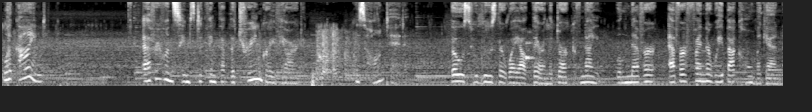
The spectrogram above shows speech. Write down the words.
What kind? Everyone seems to think that the train graveyard is haunted. Those who lose their way out there in the dark of night will never, ever find their way back home again.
